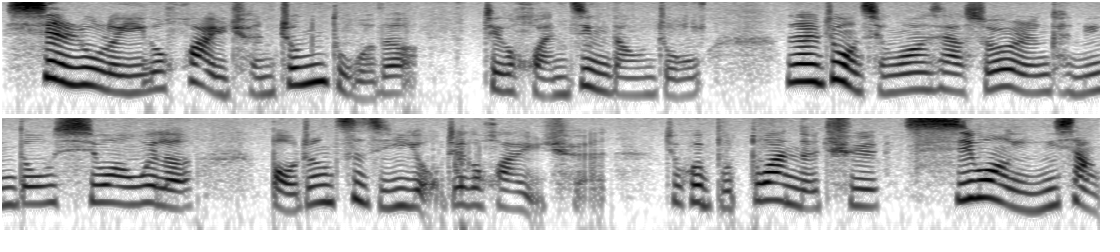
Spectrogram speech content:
陷入了一个话语权争夺的这个环境当中。那在这种情况下，所有人肯定都希望为了保证自己有这个话语权，就会不断的去希望影响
